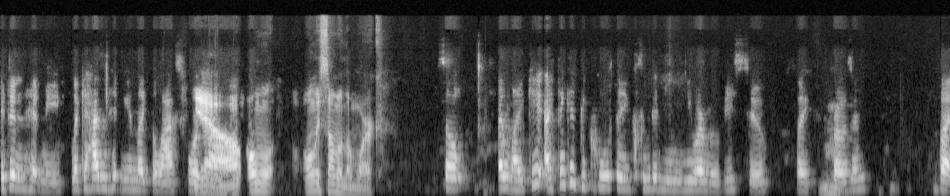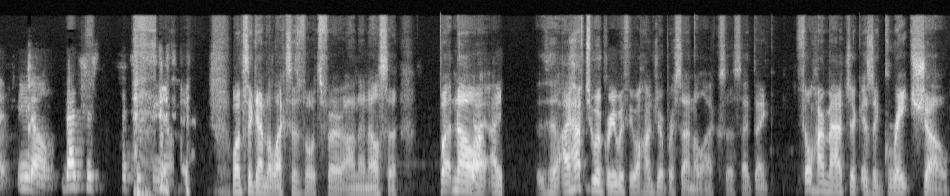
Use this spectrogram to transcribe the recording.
It didn't hit me. Like it hasn't hit me in like the last four. or Yeah, five only, some of them work. So I like it. I think it'd be cool if they included new, newer movies too, like Mhm. Frozen. But you know, that's just that's just you know. once again, Alexis votes for Anna and Elsa. But no, No. I, I I have to agree with you 100%, Alexis. I think PhilharMagic is a great show,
